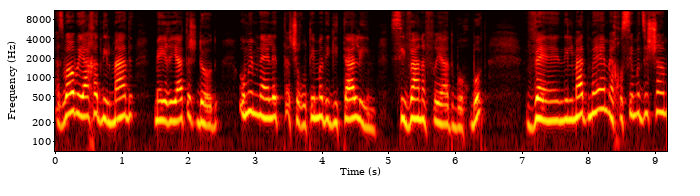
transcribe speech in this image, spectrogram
אז בואו ביחד נלמד מעיריית אשדוד וממנהלת השירותים הדיגיטליים סיוון אפריאט בוחבוט, ונלמד מהם איך עושים את זה שם.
